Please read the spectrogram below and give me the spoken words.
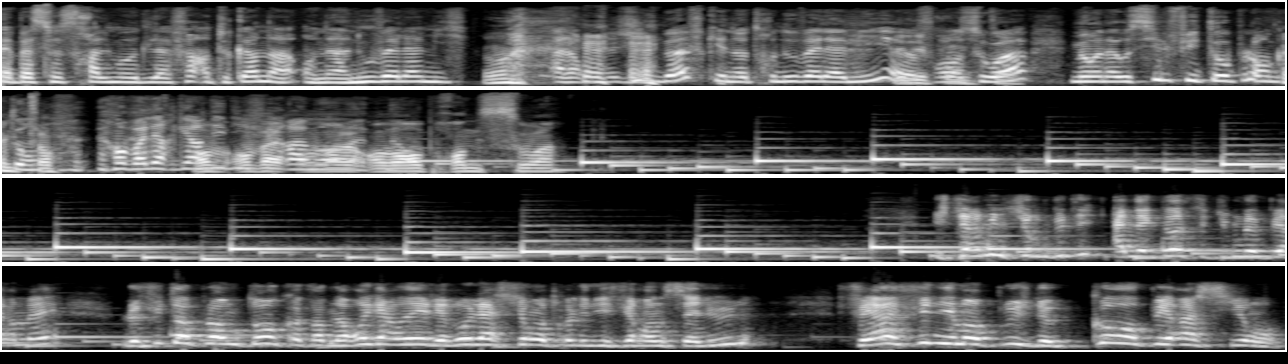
Eh ben, ce sera le mot de la fin. En tout cas, on a, un nouvel ami. Alors, on a Gilles Boeuf, qui est notre nouvel ami, euh, François, mais on a aussi le phytoplancton. On va les regarder différemment maintenant. On va en prendre soin. Je termine sur une petite anecdote, si tu me le permets. Le phytoplancton, quand on a regardé les relations entre les différentes cellules, fait infiniment plus de coopération,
